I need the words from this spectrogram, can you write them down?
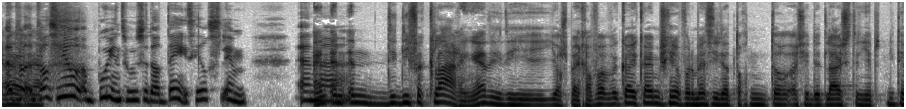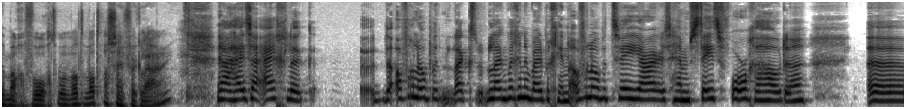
het, het, was heel boeiend hoe ze dat deed. Heel slim. En, en, en, en, die, die verklaring, hè, die, die Jos gaf, kan je, kan je misschien voor de mensen die dat nog niet, als je dit luistert en je hebt het niet helemaal gevolgd, wat, wat was zijn verklaring? Ja, hij zei eigenlijk, de afgelopen, laat ik, beginnen bij het begin. De afgelopen twee jaar is hem steeds voorgehouden. Uh,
